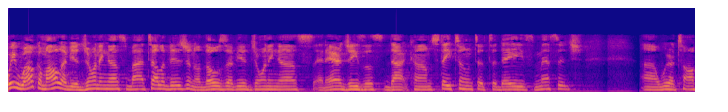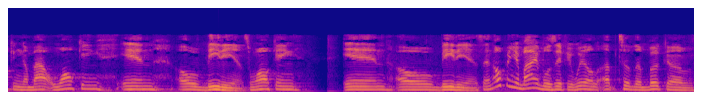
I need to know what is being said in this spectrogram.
We welcome all of you joining us by television or those of you joining us at airjesus.com. Stay tuned to today's message. Uh, we're talking about walking in obedience. Walking in obedience. And open your Bibles, if you will, up to the book of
